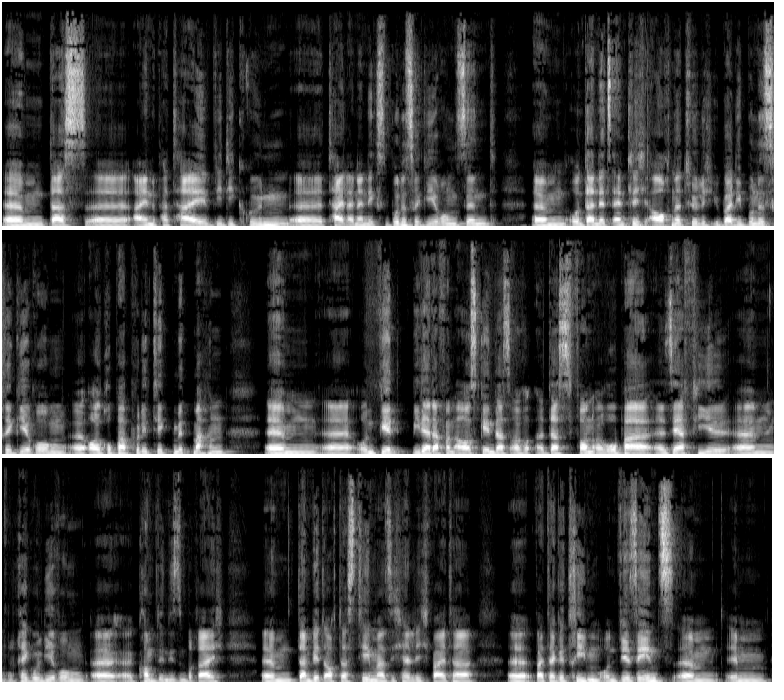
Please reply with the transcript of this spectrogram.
ähm, dass äh, eine Partei wie die Grünen äh, Teil einer nächsten Bundesregierung sind ähm, und dann letztendlich auch natürlich über die Bundesregierung äh, Europapolitik mitmachen. Ähm, äh, und wir wieder davon ausgehen, dass, Euro, dass von Europa äh, sehr viel ähm, Regulierung äh, kommt in diesem Bereich, ähm, dann wird auch das Thema sicherlich weiter, äh, weiter getrieben. Und wir sehen es ähm, im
